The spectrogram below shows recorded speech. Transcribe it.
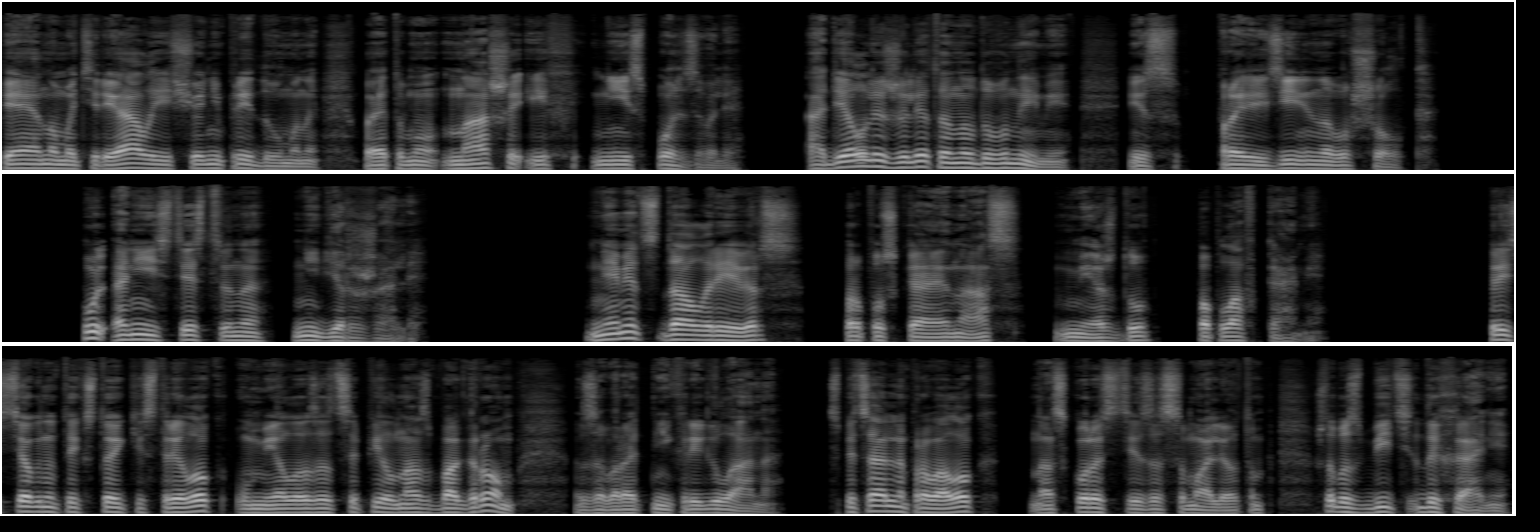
пианоматериалы еще не придуманы, поэтому наши их не использовали, а делали жилеты надувными из прорезиненного шелка. Пуль они, естественно, не держали. Немец дал реверс, пропуская нас между поплавками. Пристегнутый к стойке стрелок умело зацепил нас багром за воротник реглана. Специально проволок на скорости за самолетом, чтобы сбить дыхание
